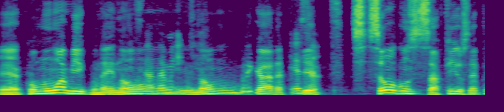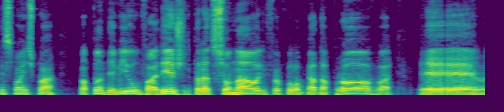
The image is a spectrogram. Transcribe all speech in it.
é, como um amigo, né? E não, e não brigar, né? Porque Exato. são alguns desafios, né? Principalmente com a, com a pandemia, o varejo tradicional ele foi colocado à prova, é,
